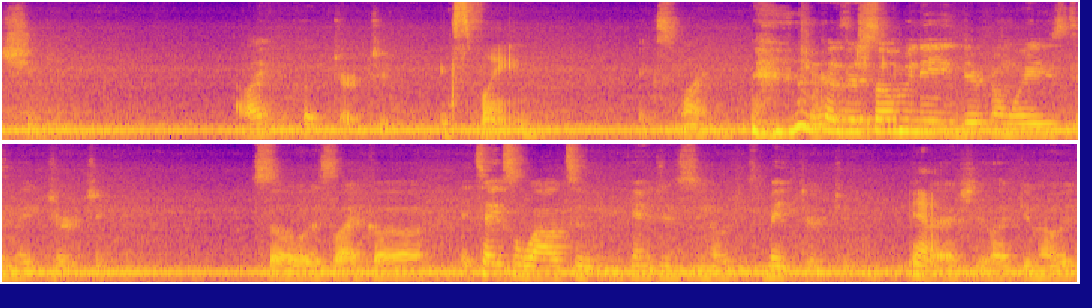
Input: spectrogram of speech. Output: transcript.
chicken. I like to cook jerk chicken. Explain. Explain. because there's so many different ways to make jerk chicken. So it's like uh, it takes a while too. You can't just you know just make jerk chicken. Yeah. Actually, like you know, it,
